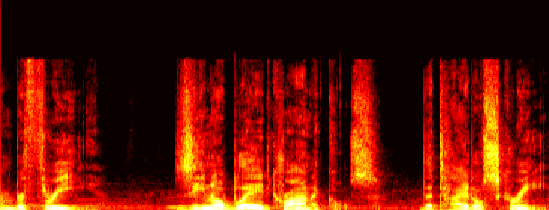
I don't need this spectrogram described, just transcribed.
Number 3. Xenoblade Chronicles, the title screen.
